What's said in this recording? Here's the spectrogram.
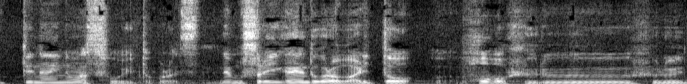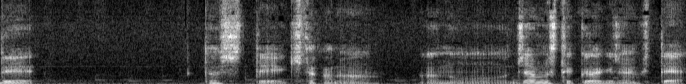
てないのはそういうところですね。でもそれ以外のところは割とほぼフルフルで出してきたかなあのジャムステックだけじゃなくて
